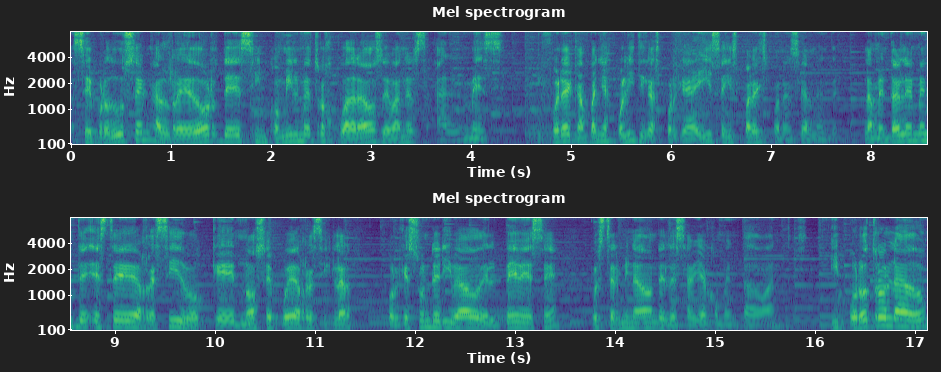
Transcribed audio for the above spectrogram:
se producen alrededor de 5.000 metros cuadrados de banners al mes. Y fuera de campañas políticas, porque ahí se dispara exponencialmente. Lamentablemente este residuo que no se puede reciclar porque es un derivado del PVC, pues termina donde les había comentado antes. Y por otro lado,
